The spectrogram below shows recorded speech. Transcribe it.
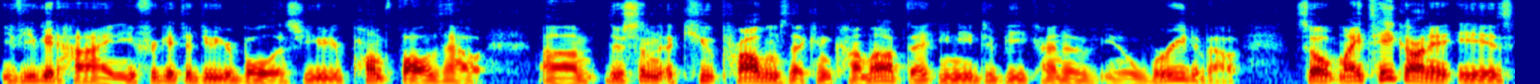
if you get high and you forget to do your bolus, you, your pump falls out. Um, there's some acute problems that can come up that you need to be kind of you know worried about. So my take on it is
